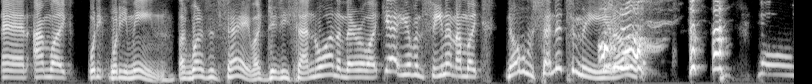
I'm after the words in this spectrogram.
And I'm like, "What do you, what do you mean? Like, what does it say? Like, did he send one?" And they were like, "Yeah, you haven't seen it." And I'm like, "No, send it to me." You oh, know, no. so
